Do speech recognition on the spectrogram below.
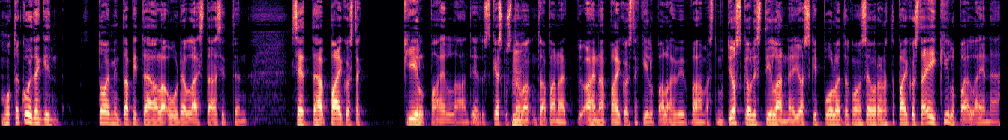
mutta kuitenkin toiminta pitää olla uudenlaista ja sitten se, että paikoista kilpaillaan. Tietysti keskustelu on mm. tapana, että aina paikoista kilpaillaan hyvin vahvasti, mutta jos olisi tilanne jossakin puolueita, kun on seurannut, että paikoista ei kilpailla enää,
